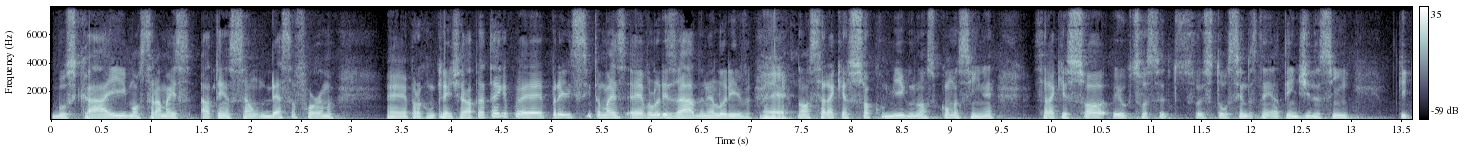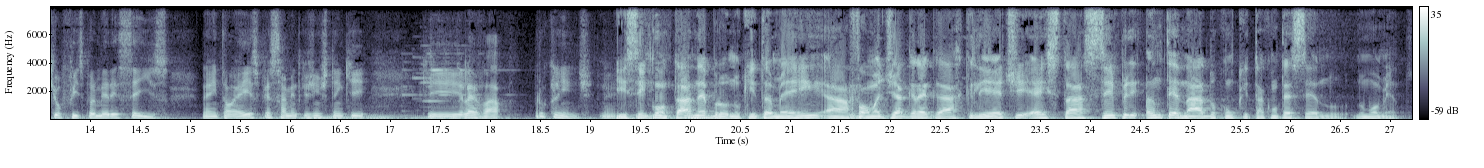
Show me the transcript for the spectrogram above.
buscar e mostrar mais atenção dessa forma é, para com o cliente. Até é, para ele se sinta mais é, valorizado, né, Loriva? É. Nossa, será que é só comigo? Nossa, como assim, né? Será que é só eu que sou, sou, estou sendo atendido assim? O que, que eu fiz para merecer isso? Né? Então é esse pensamento que a gente tem que, que levar para o cliente. Né? E sem contar, né, Bruno, que também a forma de agregar cliente é estar sempre antenado com o que está acontecendo no, no, momento.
